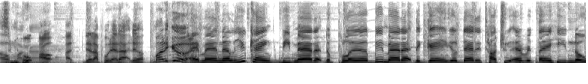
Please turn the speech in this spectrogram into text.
Oh, my Snoop- God. I- I- uh, did I put that out there? Money good. Hey, man, Nelly, you can't be mad at the player. Be mad at the game. Your daddy taught you everything he know.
